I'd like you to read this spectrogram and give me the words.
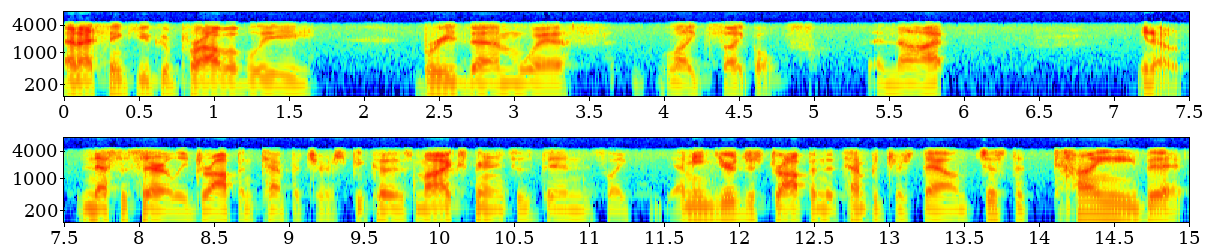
And I think you could probably breed them with light cycles and not, you know, necessarily dropping temperatures because my experience has been it's like I mean you're just dropping the temperatures down just a tiny bit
